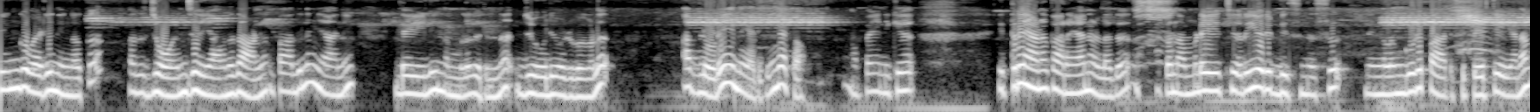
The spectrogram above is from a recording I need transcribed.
ലിങ്ക് വഴി നിങ്ങൾക്ക് അത് ജോയിൻ ചെയ്യാവുന്നതാണ്. അപ്പോൾ അതിൽ ഞാൻ ഡെയിലി നമ്മൾ വരുന്ന ജോലി ഒഴിവുകൾ അപ്ലോഡ് ചെയ്യുന്നതായിരിക്കും കേട്ടോ. അപ്പോൾ എനിക്ക് ഇത്രയാണ് പറയാനുള്ളത്. അപ്പം നമ്മുടെ ഈ ചെറിയൊരു ബിസിനസ് നിങ്ങളും കൂടി പാർട്ടിസിപ്പേറ്റ് ചെയ്യണം.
